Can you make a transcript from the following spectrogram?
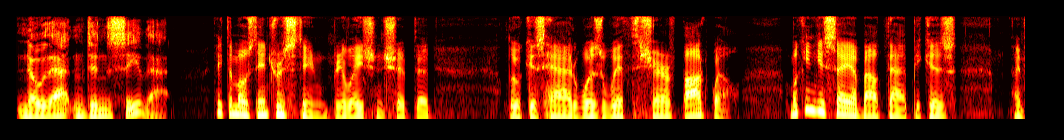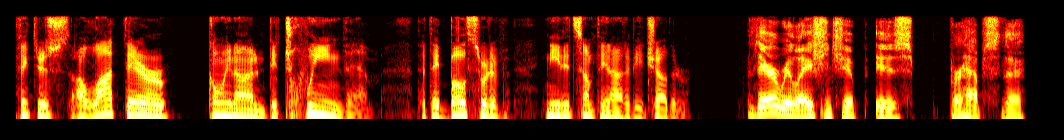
know that and didn't see that. I think the most interesting relationship that Lucas had was with Sheriff Boutwell. What can you say about that? Because I think there's a lot there going on between them that they both sort of needed something out of each other. Their relationship is perhaps the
